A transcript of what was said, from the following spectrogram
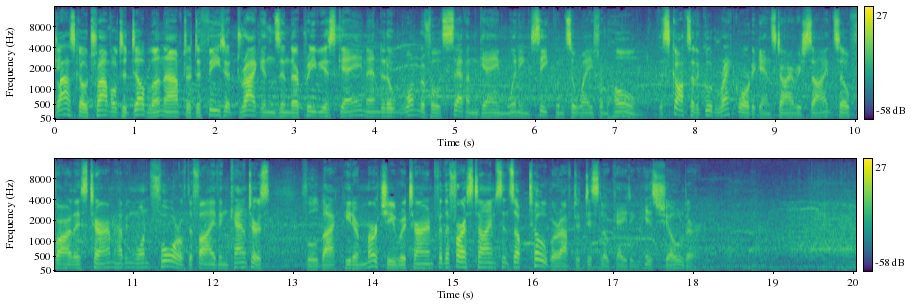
Glasgow travelled to Dublin after defeat at Dragons in their previous game, ended a wonderful seven game winning sequence away from home. The Scots had a good record against Irish side so far this term, having won four of the five encounters. Fullback Peter Murchie returned for the first time since October after dislocating his shoulder.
